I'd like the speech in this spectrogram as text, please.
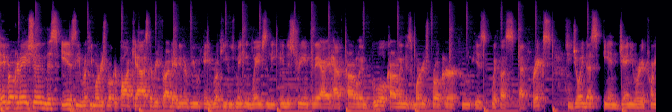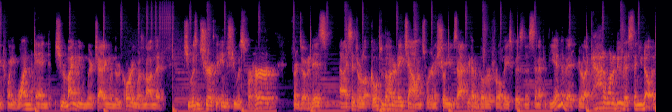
Hey, Broker Nation. This is the Rookie Mortgage Broker Podcast. Every Friday, I interview a rookie who's making waves in the industry. And today, I have Carlin Poole. Carlin is a mortgage broker who is with us at Bricks. She joined us in January of 2021. And she reminded me when we were chatting when the recording wasn't on that she wasn't sure if the industry was for her Turns out it is. And I said to her, look, go through the 100 day challenge. We're going to show you exactly how to build a referral based business. And if at the end of it, you're like, ah, I don't want to do this, then you know, at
